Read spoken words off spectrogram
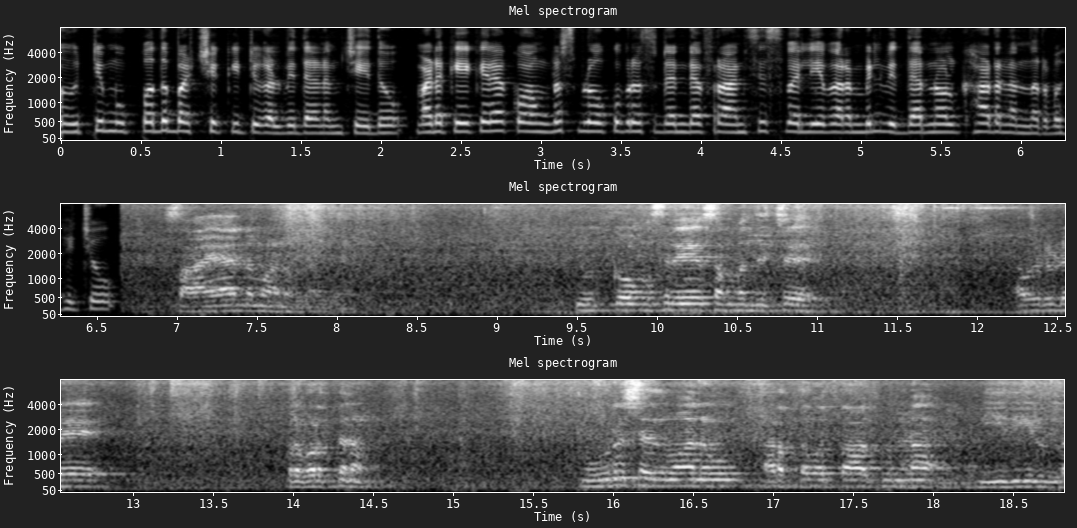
നൂറ്റി മുപ്പത് ഭക്ഷ്യക്കിറ്റുകൾ വിതരണം ചെയ്തു. Vadakkekara Congress block president Francis Valiyaparambil വിതരണോദ്ഘാടനം നിർവഹിച്ചു. യൂത്ത് കോൺഗ്രസിനെ സംബന്ധിച്ച് അവരുടെ പ്രവർത്തനം നൂറ് ശതമാനവും അർത്ഥവത്താക്കുന്ന രീതിയിലുള്ള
